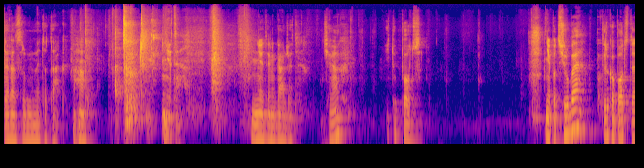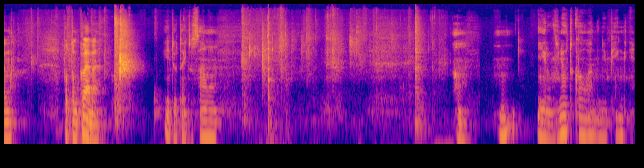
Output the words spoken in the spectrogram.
Teraz zrobimy to tak. Aha. Nie ten. Nie ten gadżet. Ciach. I tu pod. Nie pod śrubę, tylko pod ten. Pod tą klemę. I tutaj to samo. O. I równiutko, ładnie, pięknie.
